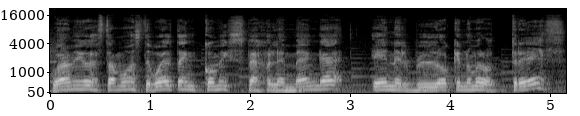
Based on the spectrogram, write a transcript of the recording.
Bueno amigos, estamos de vuelta en Comics Bajo la Manga en el bloque número 3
